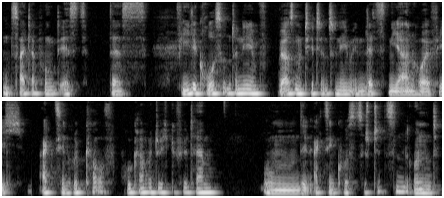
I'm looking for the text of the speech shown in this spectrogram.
ein zweiter Punkt ist, dass viele große Unternehmen, börsennotierte Unternehmen in den letzten Jahren häufig Aktienrückkaufprogramme durchgeführt haben, um den Aktienkurs zu stützen und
